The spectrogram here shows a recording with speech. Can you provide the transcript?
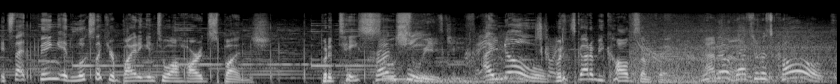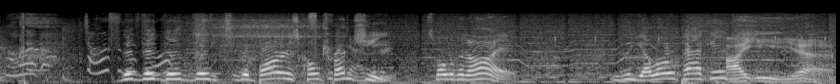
It's that thing. It looks like you're biting into a hard sponge, but it tastes Crunchy. so sweet. I know, but it's got to be called something. I No, don't know. that's what it's called. The the, the, the, the bar is called Crunchie. Spelled with an I The yellow package? I.e. Yeah.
